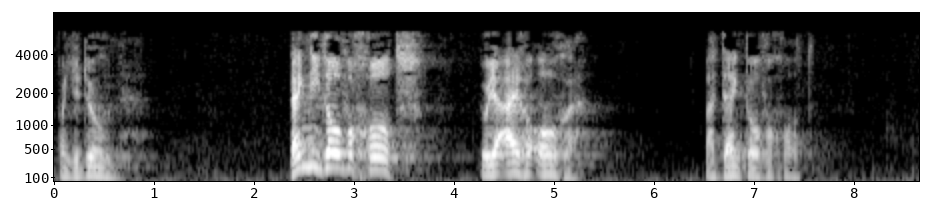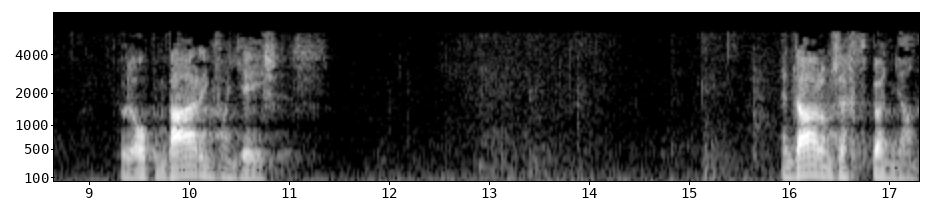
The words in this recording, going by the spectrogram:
van je doen. Denk niet over God door je eigen ogen, maar denk over God door de openbaring van Jezus. En daarom zegt Bunyan,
